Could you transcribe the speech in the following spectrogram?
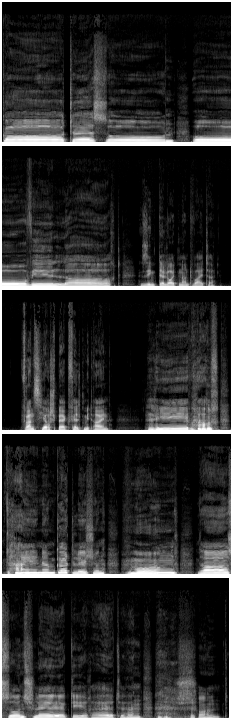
Gottes Sohn, o wie lacht, singt der Leutnant weiter. Franz Hirschberg fällt mit ein. Lieb aus deinem göttlichen Mund, das uns schlägt die Retten Schund.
